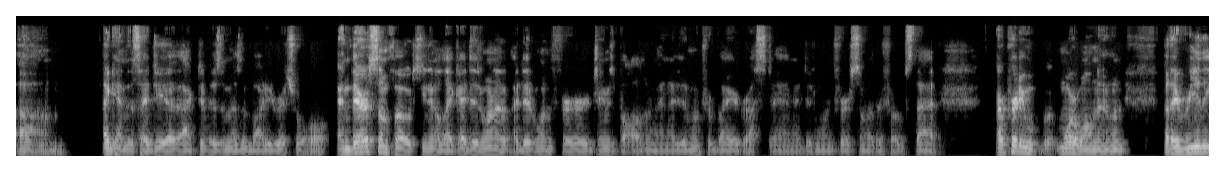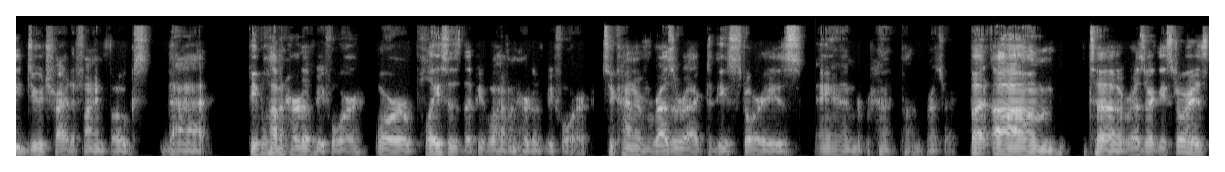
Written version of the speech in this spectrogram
um again this idea of activism as embodied ritual. And there are some folks you know like i did one of i did one for james baldwin i did one for bayard rustin i did one for some other folks that are pretty more well known but i really do try to find folks that people haven't heard of before or places that people haven't heard of before to kind of resurrect these stories and resurrect but um to resurrect these stories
